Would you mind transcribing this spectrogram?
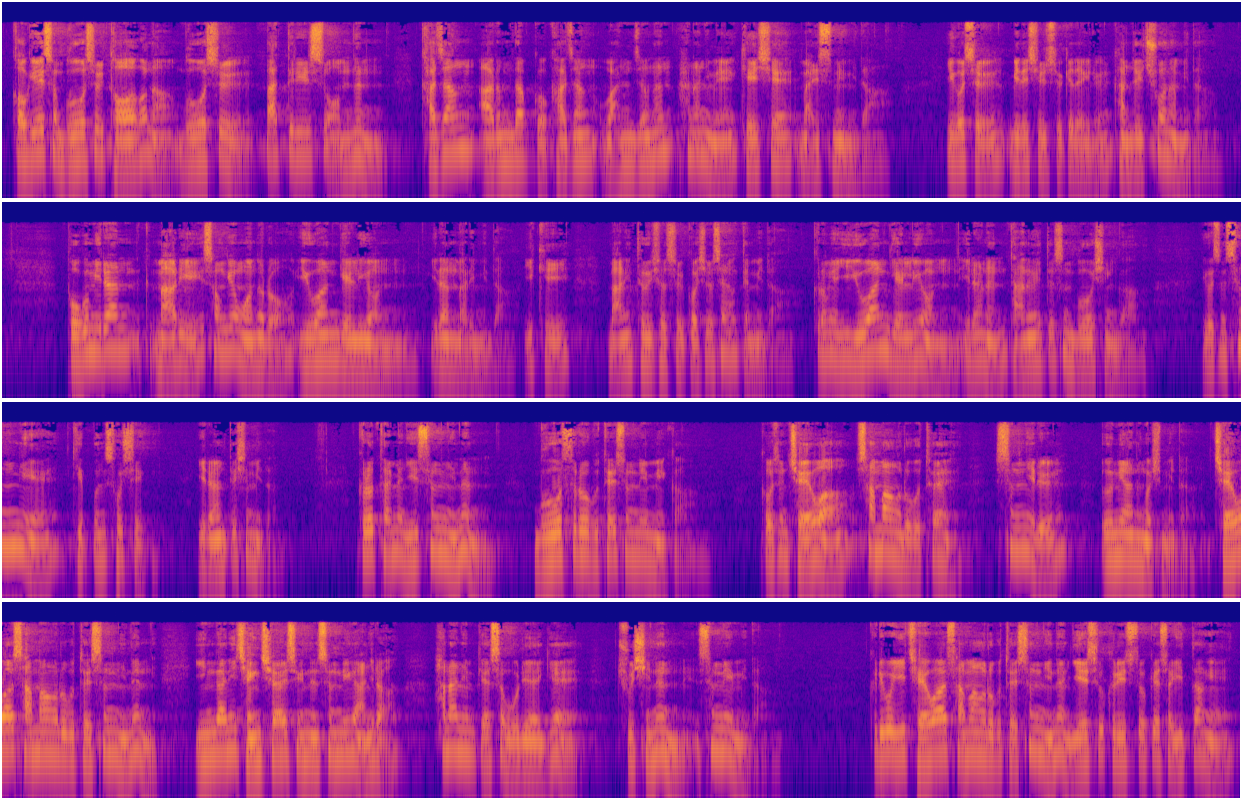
거기에서 무엇을 더하거나 무엇을 빠뜨릴 수 없는 가장 아름답고 가장 완전한 하나님의 계시의 말씀입니다. 이것을 믿으실 수 있게 되기를 간절히 축원합니다. 복음이란 말이 성경 원어로 유한겔리온이란 말입니다. 익히 많이 들으셨을 것으로 생각됩니다. 그러면 이 유한겔리온이라는 단어의 뜻은 무엇인가? 이것은 승리의 기쁜 소식이라는 뜻입니다. 그렇다면 이 승리는 무엇으로부터의 승리입니까? 그것은 죄와 사망으로부터의 승리를 의미하는 것입니다. 죄와 사망으로부터의 승리는 인간이 쟁취할 수 있는 승리가 아니라 하나님께서 우리에게 주시는 승리입니다. 그리고 이 죄와 사망으로부터의 승리는 예수 그리스도께서 이 땅에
